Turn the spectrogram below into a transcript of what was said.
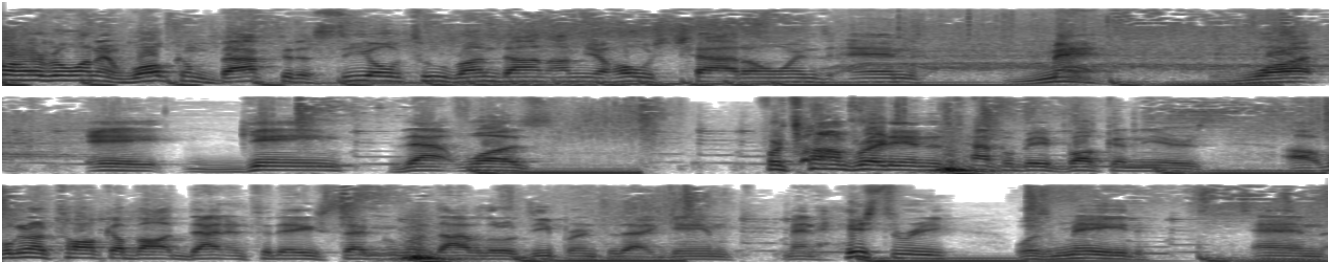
Hello, everyone, and welcome back to the CO2 Rundown. I'm your host, Chad Owens, and man, what a game that was for Tom Brady and the Tampa Bay Buccaneers. Uh, we're going to talk about that in today's segment. We're going to dive a little deeper into that game. Man, history was made, and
